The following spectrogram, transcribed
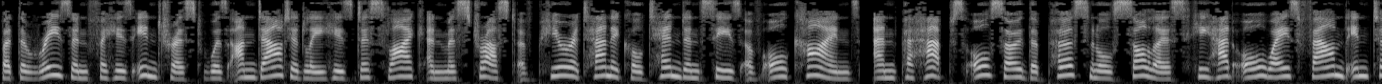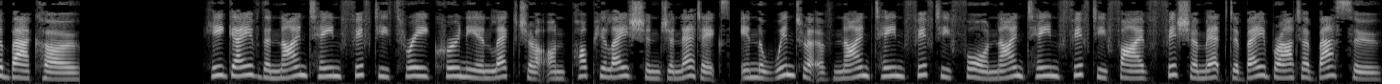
but the reason for his interest was undoubtedly his dislike and mistrust of puritanical tendencies of all kinds, and perhaps also the personal solace he had always found in tobacco. He gave the 1953 Croonian Lecture on Population Genetics. In the winter of 1954–1955 Fisher met Debabrata Basu,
